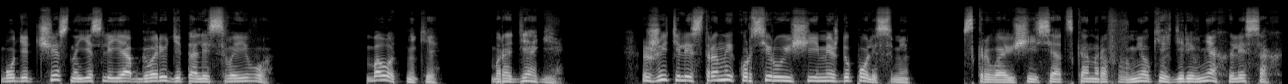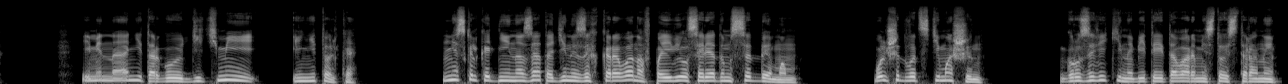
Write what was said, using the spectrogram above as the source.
Будет честно, если я обговорю детали своего. Болотники, бродяги, жители страны, курсирующие между полисами, скрывающиеся от сканеров в мелких деревнях и лесах. Именно они торгуют детьми и не только. Несколько дней назад один из их караванов появился рядом с Эдемом. Больше 20 машин. Грузовики, набитые товарами с той стороны.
